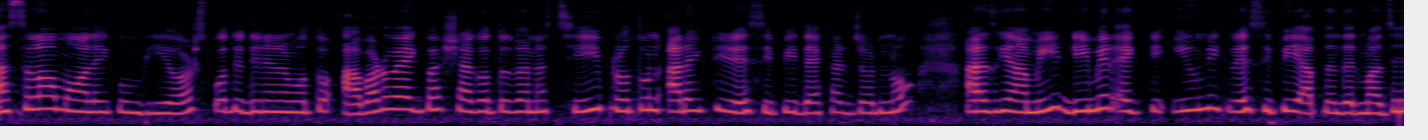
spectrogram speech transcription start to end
আসসালামু আলাইকুম ভিওর্স প্রতিদিনের মতো আবারও একবার স্বাগত জানাচ্ছি নতুন আরেকটি রেসিপি দেখার জন্য। আজকে আমি ডিমের একটি ইউনিক রেসিপি আপনাদের মাঝে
